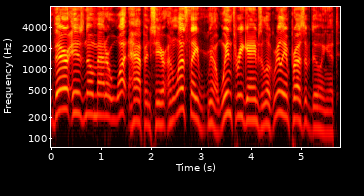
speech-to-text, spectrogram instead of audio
there is no matter what happens here, unless they you know win three games and look really impressive doing it.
